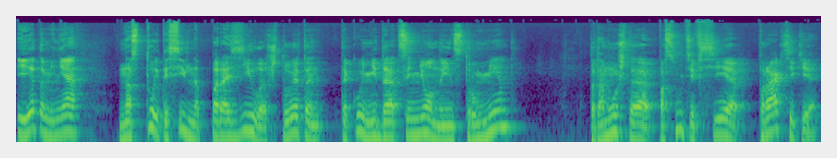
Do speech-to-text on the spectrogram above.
и это меня настолько сильно поразило, что это такой недооцененный инструмент – Потому что, по сути, все практики,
